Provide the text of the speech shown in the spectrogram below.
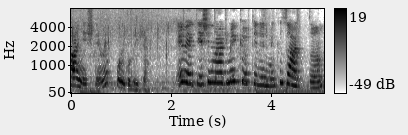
aynı işlemi uygulayacağım. Evet yeşil mercimek köftelerimi kızarttım.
